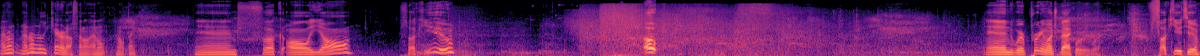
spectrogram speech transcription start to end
I don't. I don't really care enough. I don't. I don't. I don't think. And fuck all y'all. Fuck you. Oh. And we're pretty much back where we were. Fuck you too.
